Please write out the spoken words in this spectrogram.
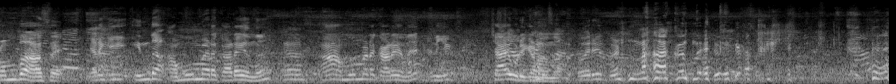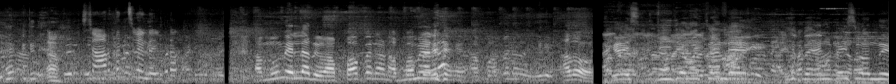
ரொம்ப ആസை എനിക്ക് இந்த അമ്മൂമ്മയുടെ കടയിൽ നിന്ന് ആ അമ്മൂമ്മയുടെ കടയിൽ നിന്ന് എനിക്ക് ചായ കുടിക്കണമെന്ന് ഒരു പെണ്ണാക്കുന്ന ആ സ്റ്റാർബക്സ് വേണ്ട ഇവിടെ അമ്മൂമ്മ അല്ല അത് അപ്പാപ്പനാണ് അമ്മൂമ്മയല്ല? അപ്പാപ്പനാണ് അതോ ഗൈസ് ബിജെ മച്ചാന്റെ ഫാൻ ബേസ് വന്ന്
